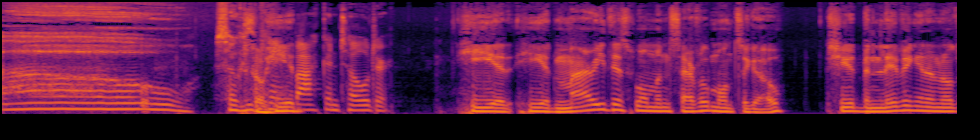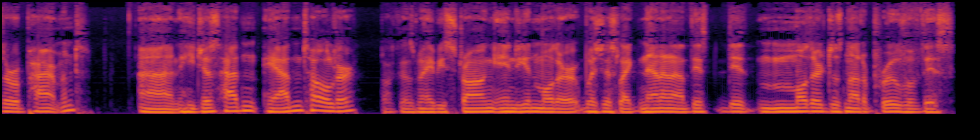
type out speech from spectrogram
Oh. So he So he came had- back and told her. he had he had married this woman several months ago. She had been living in another apartment, and he just hadn't he hadn't told her because maybe strong Indian mother was just like no no no this, this mother does not approve of this,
